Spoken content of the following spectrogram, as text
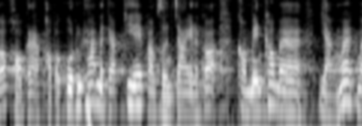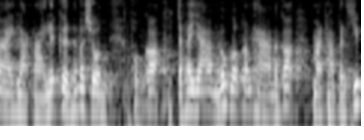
ก็ขอกราบขอบพระคุณทุกท่านนะครับ ที่ให้ความสนใจแล้วก็คอมเมนต์เข้ามาอย่างมากมายหลากหลายเหลือเกินท่านผู้ชม ผมก็จะพยายามรวบรวมคำถาม แล้วก็มาทำเป็นคลิป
